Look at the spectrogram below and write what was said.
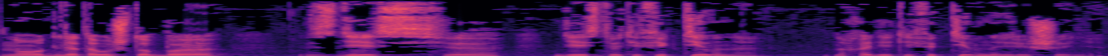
Но для того, чтобы здесь э, действовать эффективно, находить эффективные решения,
